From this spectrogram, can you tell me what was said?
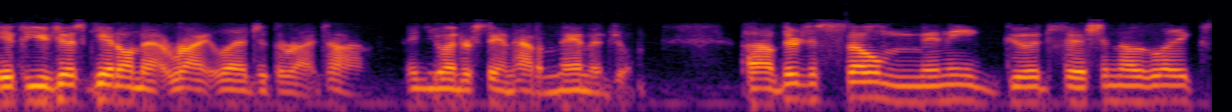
if you just get on that right ledge at the right time and you understand how to manage them. Uh, there's just so many good fish in those lakes.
